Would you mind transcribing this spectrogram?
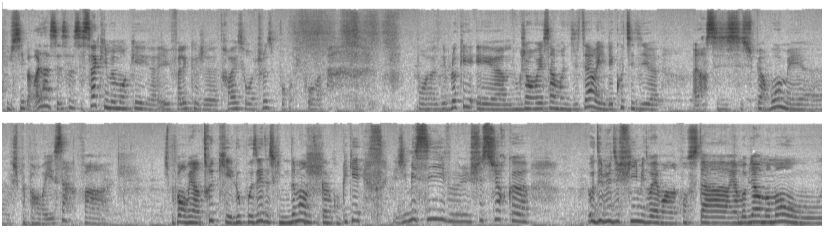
Et je me suis dit, bah voilà, c'est ça, c'est ça qui me manquait. Et il fallait que je travaille sur autre chose pour. pour pour euh, débloquer. Et euh, donc j'ai envoyé ça à mon éditeur et il écoute, il dit euh, Alors c'est c'est super beau, mais euh, je peux pas envoyer ça. Enfin, je peux pas envoyer un truc qui est l'opposé de ce qu'il me demande, c'est quand même compliqué. Et j'ai Mais si, je suis sûre que. Au début du film, il doit y avoir un constat, il y a bien un moment où,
